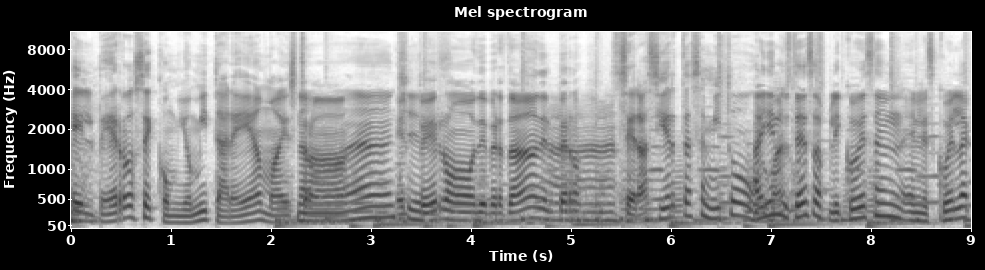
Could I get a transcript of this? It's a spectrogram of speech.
El perro se comió mi tarea, maestra. No manches. el perro, de verdad, el perro. Ah. ¿Será cierta ese mito? ¿Alguien de ustedes aplicó eso en, en la escuela,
